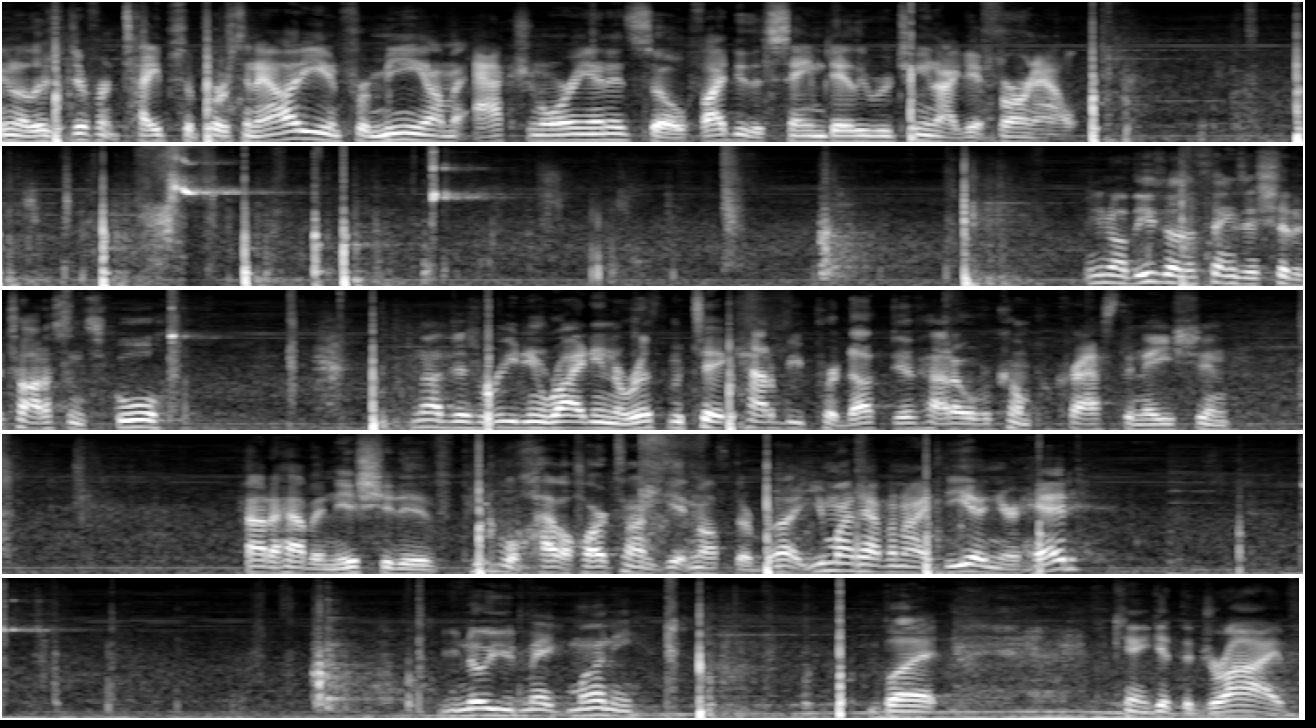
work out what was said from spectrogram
You know, there's different types of personality and for me, I'm action oriented. So if I do the same daily routine, I get burnt out. You know, these are the things they should have taught us in school. Not just reading, writing, arithmetic, how to be productive, how to overcome procrastination, how to have initiative. People have a hard time getting off their butt. You might have an idea in your head. You know you'd make money, but can't get the drive.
